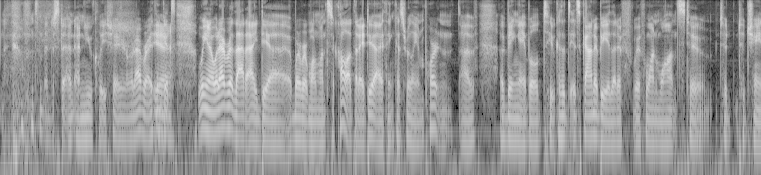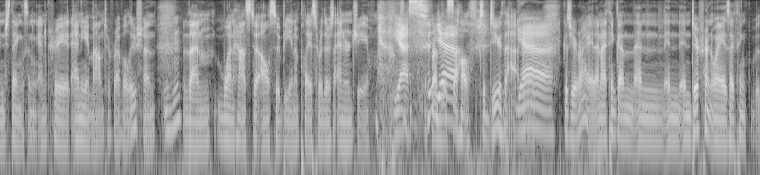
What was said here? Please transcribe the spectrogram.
just a, a new cliche or whatever. I think Yeah. it's you know whatever that idea, whatever one wants to call it, that idea I think is really important of of being able to because it's, it's got to be that if, if one wants to to, to change things and, and create any amount of revolution, Mm-hmm. then one has to also be in a place where there's energy Yes, from yeah. the self to do that. Yeah. Because you're right. And I think in, in, in, in different ways, I think, uh,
